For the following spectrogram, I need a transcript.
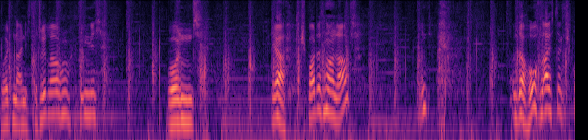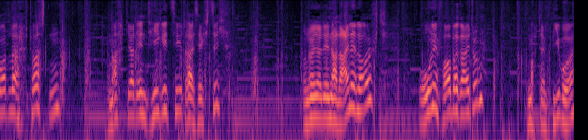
Wollten eigentlich zu dritt laufen, ging nicht. Und ja, Sport ist noch erlaubt. Und unser Hochleistungssportler Thorsten macht ja den TGC 360. Und wenn er den alleine läuft, ohne Vorbereitung, macht er im Februar,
